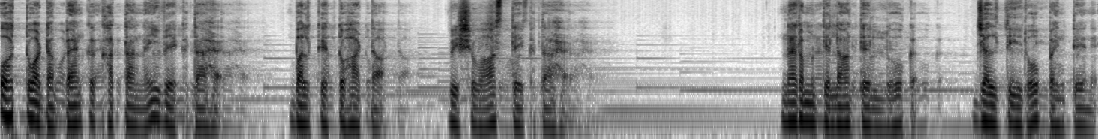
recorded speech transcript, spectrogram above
ਉਹ ਤੁਹਾਡਾ ਬੈਂਕ ਖਾਤਾ ਨਹੀਂ ਵੇਖਦਾ ਹੈ, ਬਲਕਿ ਤੁਹਾਡਾ ਵਿਸ਼ਵਾਸ ਦੇਖਦਾ ਹੈ। ਨਰਮ ਦਿਲਾਂ ਤੇ ਲੋਕ ਜਲਦੀ ਰੋ ਪੈਂਦੇ ਨੇ,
